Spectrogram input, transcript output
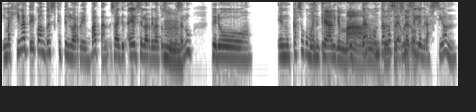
imagínate cuando es que te lo arrebatan. O sea, que a él se lo arrebató su propia mm. salud. Pero en un caso como este, que alguien más, estás juntándose a una celebración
